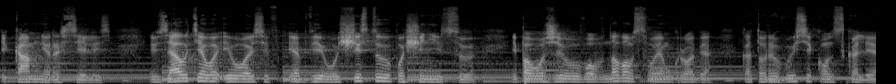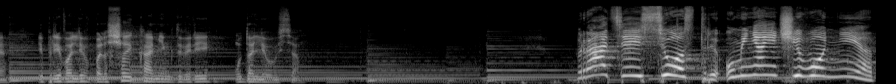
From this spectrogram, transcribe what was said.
и камни расселись. И взял тело Иосиф и обвил его чистую плащаницу, и положил его в новом своем гробе, который высек он в скале, и, привалив большой камень к двери, удалился. Братья и сестры, у меня ничего нет,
